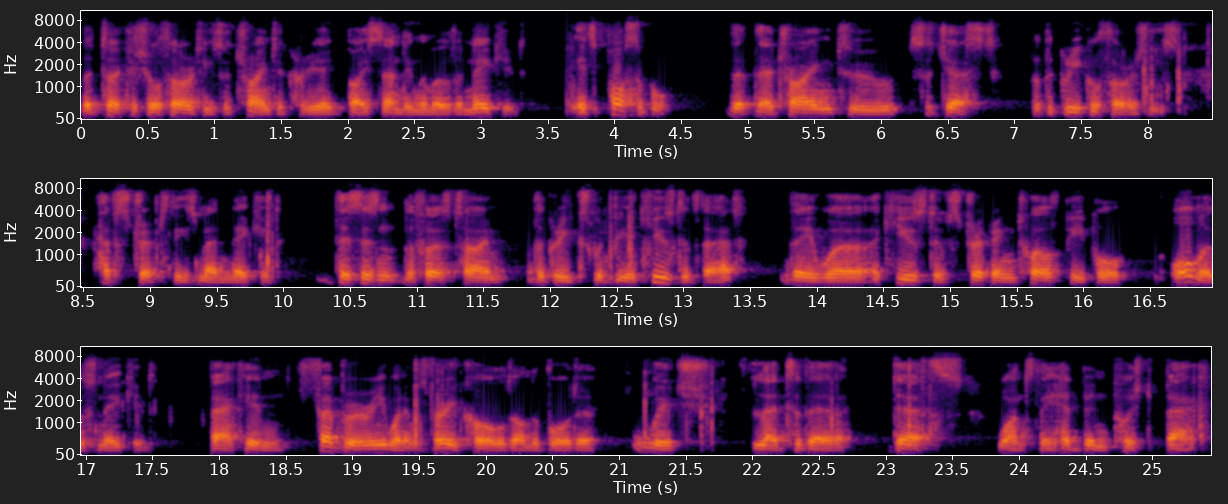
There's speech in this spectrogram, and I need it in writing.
that Turkish authorities are trying to create by sending them over naked. It's possible that they're trying to suggest that the Greek authorities have stripped these men naked. This isn't the first time the Greeks would be accused of that. They were accused of stripping 12 people almost naked back in February when it was very cold on the border, which led to their deaths once they had been pushed back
